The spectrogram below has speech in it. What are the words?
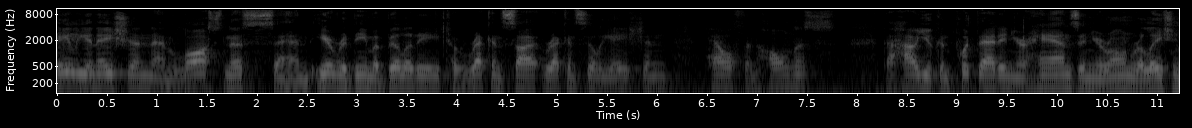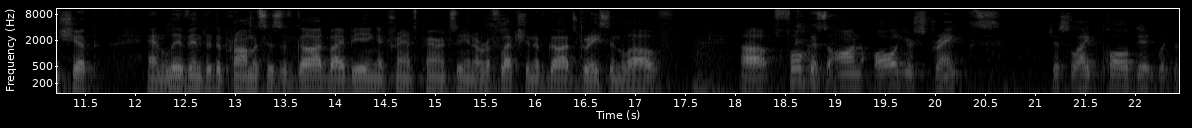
alienation and lostness and irredeemability to reconciliation, health, and wholeness. to how you can put that in your hands in your own relationship and live into the promises of God by being a transparency and a reflection of God's grace and love. Uh, focus on all your strengths, just like Paul did with the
